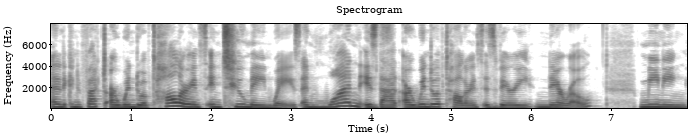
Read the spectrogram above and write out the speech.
and it can affect our window of tolerance in two main ways. And one is that our window of tolerance is very narrow, meaning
